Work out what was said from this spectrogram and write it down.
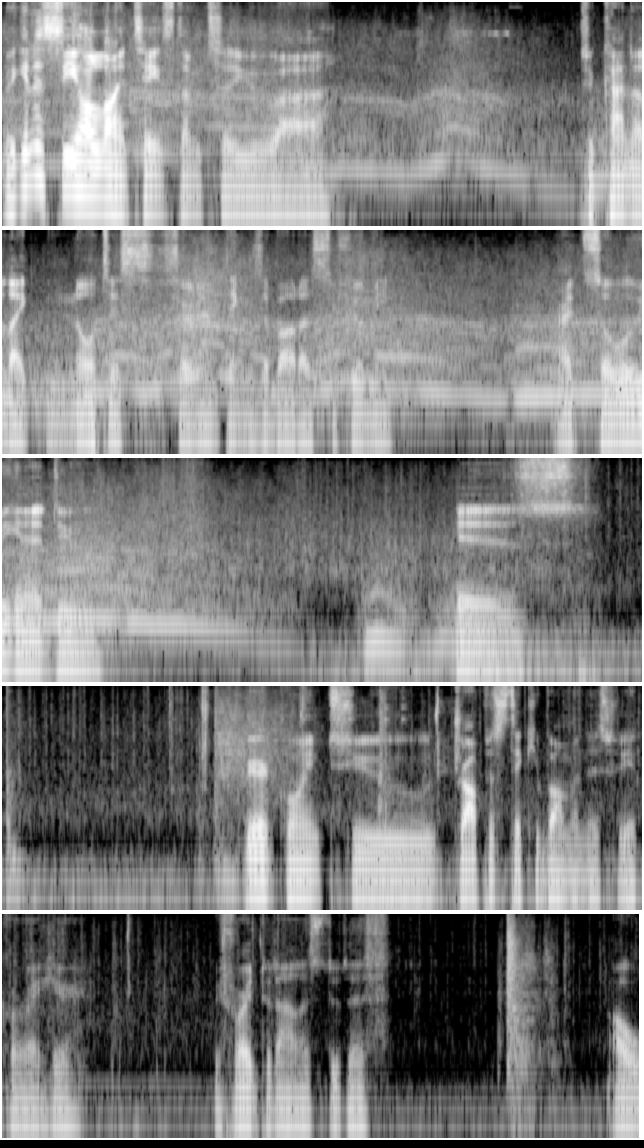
We're gonna see how long it takes them to uh to kinda like notice certain things about us, you feel me? Alright, so what we're gonna do is we're going to drop a sticky bomb in this vehicle right here. Before I do that, let's do this. Oh,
